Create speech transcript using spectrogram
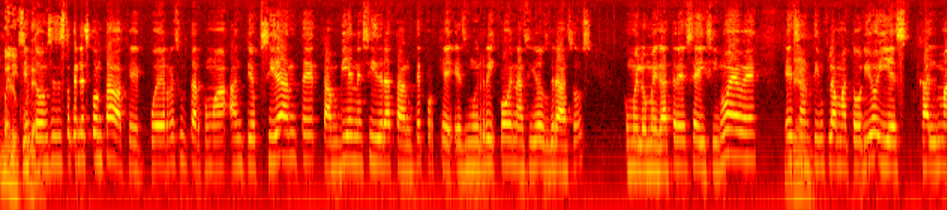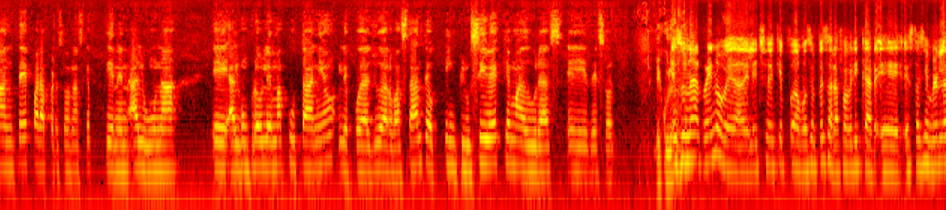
Buenísimo. Entonces, esto que les contaba, que puede resultar como antioxidante, también es hidratante porque es muy rico en ácidos grasos, como el omega 3, 6 y 9. es Bien. antiinflamatorio y es calmante para personas que tienen alguna eh, algún problema cutáneo, le puede ayudar bastante, o inclusive quemaduras eh, de sol. Es una renovedad el hecho de que podamos empezar a fabricar eh, esto siempre lo-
